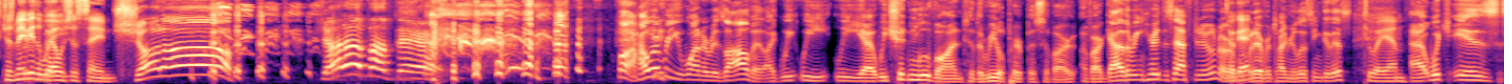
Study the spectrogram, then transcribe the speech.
Because maybe the whale was just saying, "Shut up, shut up up there." well, however you want to resolve it, like we we we uh, we should move on to the real purpose of our of our gathering here this afternoon, or Okay. whatever time you're listening to this, 2 a.m. uh, which is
